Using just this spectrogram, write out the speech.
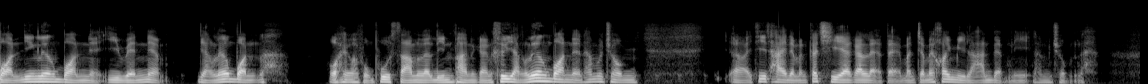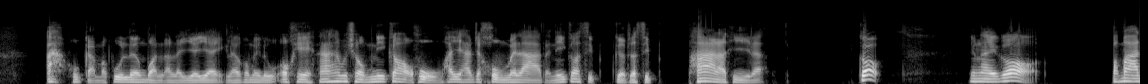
บอลยิ่งเรื่องบอลเนี่ยอีเวนต์เนี่ยอย่างเรื่องบอลโอ้ยผมพูดซ้ำแล้วลิ้นพันกัน คืออย่างเรื่องบอลเนี่ยท่านผู้ชมที่ไทยเนี่ยมันก็เชียร์กันแหละ แต่มันจะไม่ค่อยมีร้านแบบนี้ท่านผู้ชมนะ อะพูดกลับมาพูดเรื่องบอลอะไรเยอะแยะอีกแล้วก็ไม่รู้โอเคนะท่านผู้ชมนี่ก็โอ้โหพยายามจะคุมเวลา แต่นี่ก็สิบเกือบจะสิบห้านาทีแล้ว ก็ยังไงก็ประมาณ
